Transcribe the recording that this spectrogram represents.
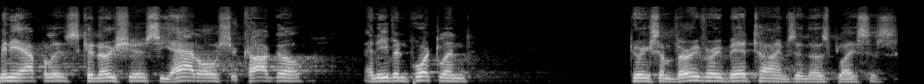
Minneapolis, Kenosha, Seattle, Chicago, and even Portland during some very, very bad times in those places.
